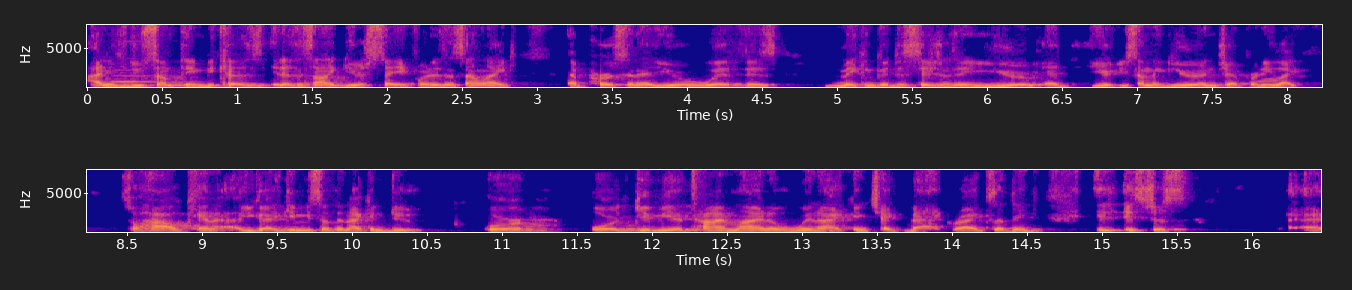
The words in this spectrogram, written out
I need to do something because it doesn't sound like you're safe, or it doesn't sound like that person that you're with is making good decisions, and you're you're you sound like you're in jeopardy. Like, so how can I, you guys give me something I can do, or or give me a timeline of when I can check back, right? Because I think it, it's just uh,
